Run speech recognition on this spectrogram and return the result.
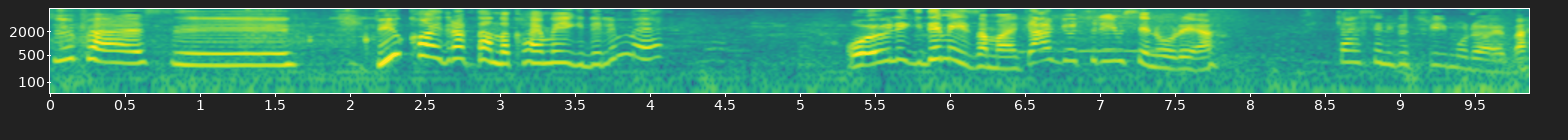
Süpersin. Büyük kaydıraktan da kaymaya gidelim mi? O öyle gidemeyiz ama. Gel götüreyim seni oraya. Gel seni götüreyim oraya ben.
